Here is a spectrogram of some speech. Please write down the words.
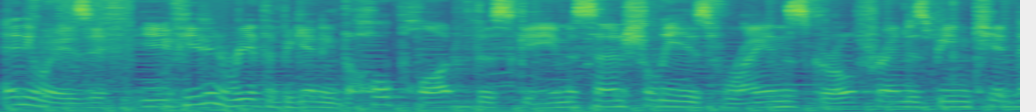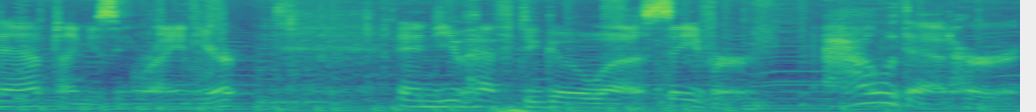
Anyways, if, if you didn't read at the beginning, the whole plot of this game essentially is Ryan's girlfriend is being kidnapped. I'm using Ryan here. And you have to go uh, save her. Ow, that hurt.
